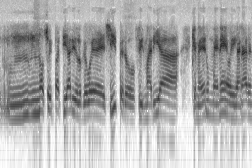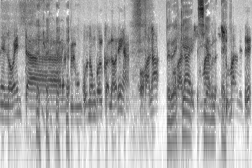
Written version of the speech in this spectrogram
no soy partidario de lo que voy a decir, pero firmaría que me den un meneo y ganar en el 90 con un gol con la oreja. Ojalá. Pero ojalá, es que si, sumar- habla- sumar de tres.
